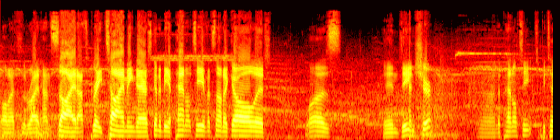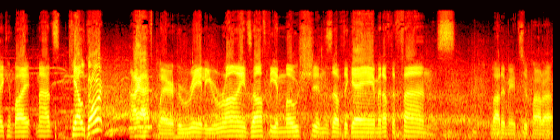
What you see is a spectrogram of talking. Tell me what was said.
Ball out to the right hand side. That's great timing there. It's going to be a penalty if it's not a goal. It was indeed. Uh, the penalty to be taken by Mads Kjeldgaard. I a player who really rides off the emotions of the game and of the fans. Vladimir Cupara.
